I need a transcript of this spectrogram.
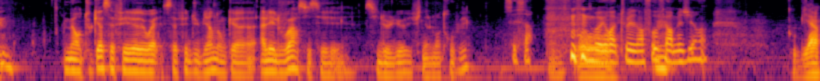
Mais en tout cas, ça fait, euh, ouais, ça fait du bien. Donc, euh, allez le voir si, c'est, si le lieu est finalement trouvé. C'est ça. Oh, Bon, il y aura toutes les infos au Mm. fur et à mesure. hein. Bien.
